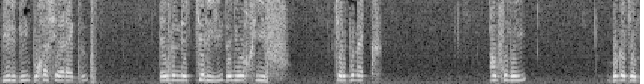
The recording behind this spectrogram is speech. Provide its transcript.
biir bi bu xasee regg day mel ne cër yi dañoo xiif. Cër bu nekk am fu muy bëgg jëm.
